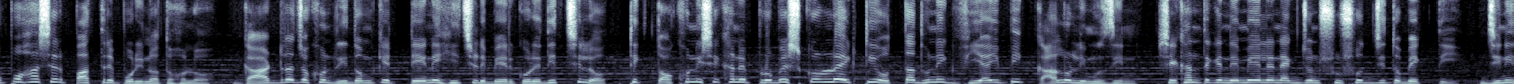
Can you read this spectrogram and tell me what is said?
উপহাসের পাত্রে পরিণত হলো। গার্ডরা যখন রিদমকে টেনে হিচড়ে বের করে দিচ্ছিল, ঠিক তখনই সেখানে প্রবেশ করল একটি অত্যাধুনিক ভিআইপি কালো লিমুজিন। সেখান থেকে নেমে এলেন একজন সুসজ্জিত ব্যক্তি, যিনি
